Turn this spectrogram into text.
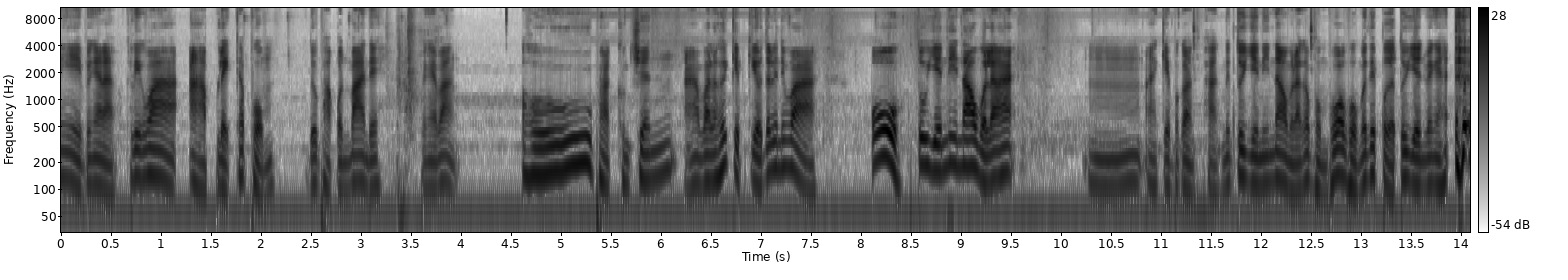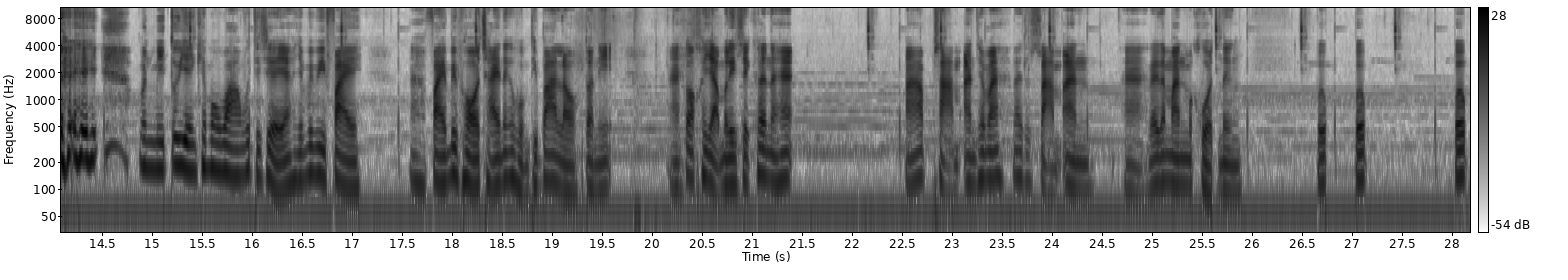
นี่เป็นไงล่ะเขาเรียกว่าอาบเหล็กครับผม ดูผักบนบ้านดิเป็นไงบ้าง โอ้ผักของฉันอ่าวันละเฮ้ยเก็บเกี่ยวได้เลยนี่ว่า โอ้ตู้เย็นนี่เน่าหมดแล้วฮะอืมอะเก็บมาก่อนผักในตู้เย็นนี่เน่าหมดแล้วครับผมเพราะว่าผมไม่ได้เปิดตู้เย็นไว้ไงมันมีตู้เย็นแค่มาวางไว้เฉยๆยังไม่มีไฟอ่าไฟไม่พอใช้นะครับผมที่บ้านเราตอนนี้อะก็ขยับมารีไซเคิลนะฮะปั๊บสามอันใช่ไหมน่าจะสามอันอ่าได้น้ำมันมาขวดหนึ่ง ปึ๊บปึ๊บปึ๊บ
